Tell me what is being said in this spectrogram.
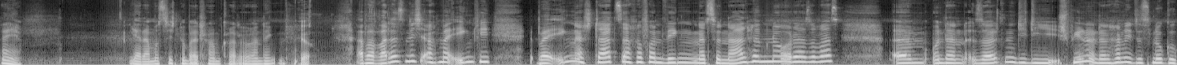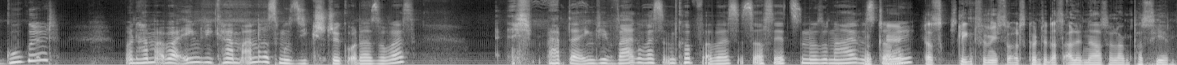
Naja. Ja, da musste ich nur bei Trump gerade dran denken. Ja. Aber war das nicht auch mal irgendwie bei irgendeiner Staatssache von wegen Nationalhymne oder sowas? Ähm, und dann sollten die die spielen und dann haben die das nur gegoogelt und haben aber irgendwie kam ein anderes Musikstück oder sowas. Ich habe da irgendwie vage was im Kopf, aber es ist auch jetzt nur so eine halbe Okay. Story. Das klingt für mich so, als könnte das alle Nase lang passieren.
